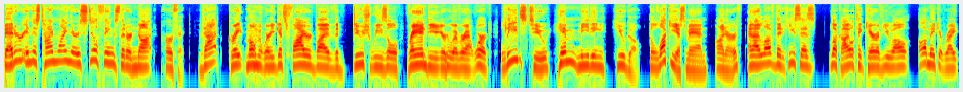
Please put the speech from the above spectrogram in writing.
better in this timeline, there is still things that are not perfect. That great moment where he gets fired by the douche weasel Randy or whoever at work leads to him meeting Hugo, the luckiest man on earth. And I love that he says, "Look, I will take care of you. I'll I'll make it right.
